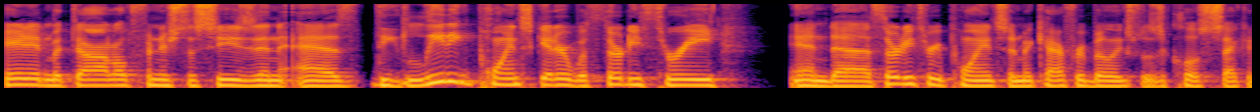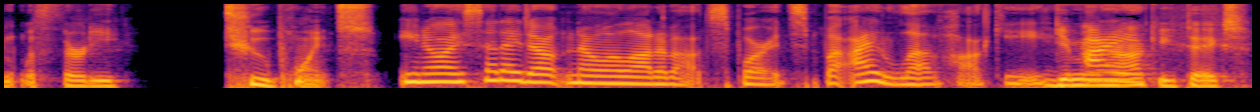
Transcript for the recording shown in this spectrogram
Caden McDonald finished the season as the leading points getter with 33 and uh, 33 points, and McCaffrey Billings was a close second with 32 points. You know, I said I don't know a lot about sports, but I love hockey. Give me your I, hockey takes.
